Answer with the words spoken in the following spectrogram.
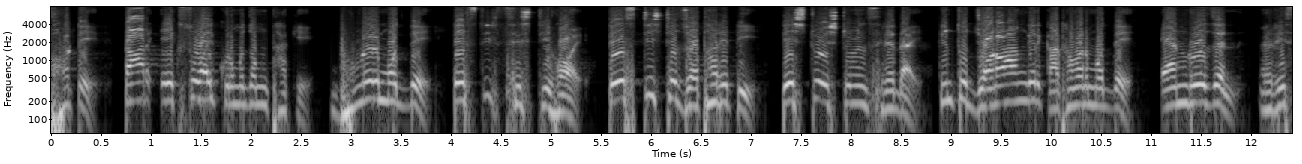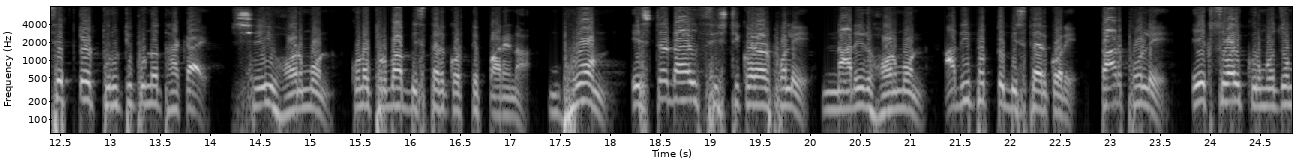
ঘটে, তার এক্স ওয়াই ক্রোমোজোম থাকে। ভ্রূণের মধ্যে টেস্টিস সৃষ্টি হয়। টেস্টিসটে যথারীতি টেস্টোস্টেরন ছেড়ে দেয়, কিন্তু জনাঙ্গের কাঠামোর মধ্যে অ্যান্ড্রোজেন রিসেপ্টর ত্রুটিপূর্ণ থাকায় সেই হরমোন কোনো প্রভাব বিস্তার করতে পারে না। ভ্রূণ এস্টাডায়াল সৃষ্টি করার ফলে নারীর হরমোন আধিপত্য বিস্তার করে। তার ফলে এক্স ওয়াই ক্রোমোজোম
